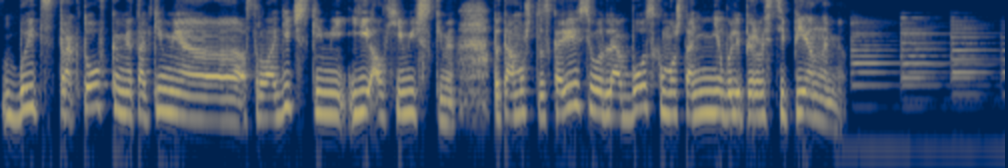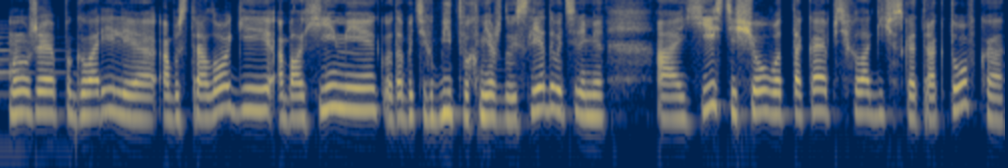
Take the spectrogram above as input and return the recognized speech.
быть с трактовками такими э, астрологическими и алхимическими, потому что, скорее всего, для Босха, может, они не были первостепенными. Мы уже поговорили об астрологии, об алхимии, вот об этих битвах между исследователями. А есть еще вот такая психологическая трактовка,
